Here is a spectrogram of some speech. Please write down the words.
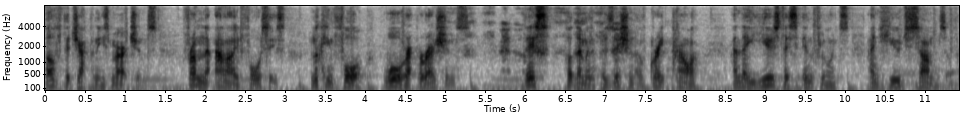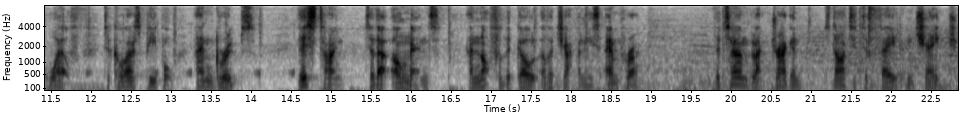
of the Japanese merchants from the allied forces looking for war reparations. This put them in a position of great power and they used this influence and huge sums of wealth to coerce people and groups, this time to their own ends and not for the goal of a Japanese emperor. The term Black Dragon started to fade and change,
